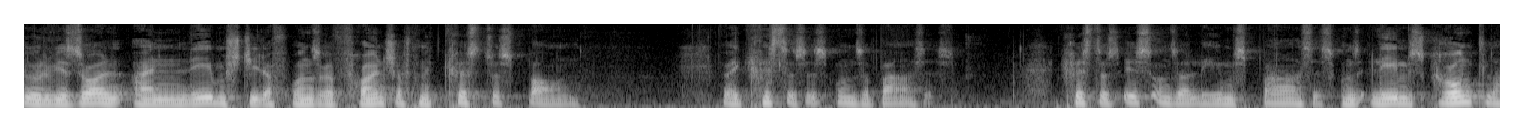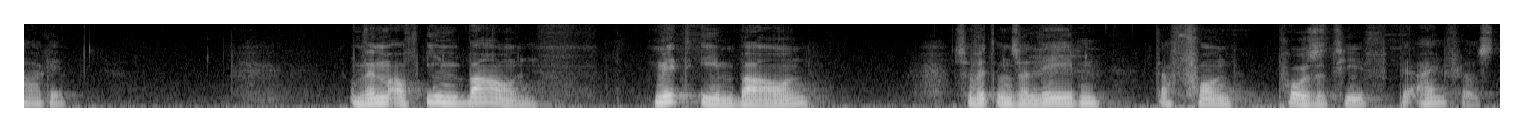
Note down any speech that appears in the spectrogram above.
oder wir sollen einen Lebensstil auf unsere Freundschaft mit Christus bauen. Weil Christus ist unsere Basis. Christus ist unsere Lebensbasis, unsere Lebensgrundlage. Und wenn wir auf ihm bauen, mit ihm bauen, so wird unser Leben davon positiv beeinflusst.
